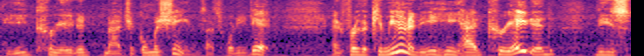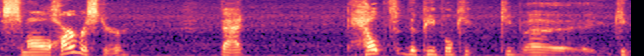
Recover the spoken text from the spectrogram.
He created magical machines. That's what he did. And for the community, he had created these small harvester that helped the people keep keep uh, keep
